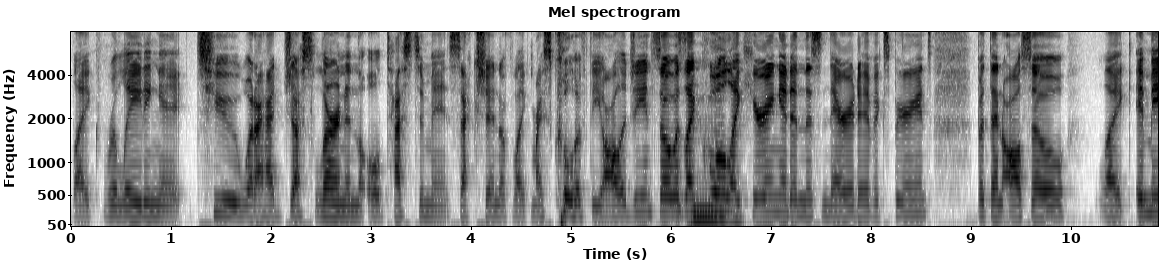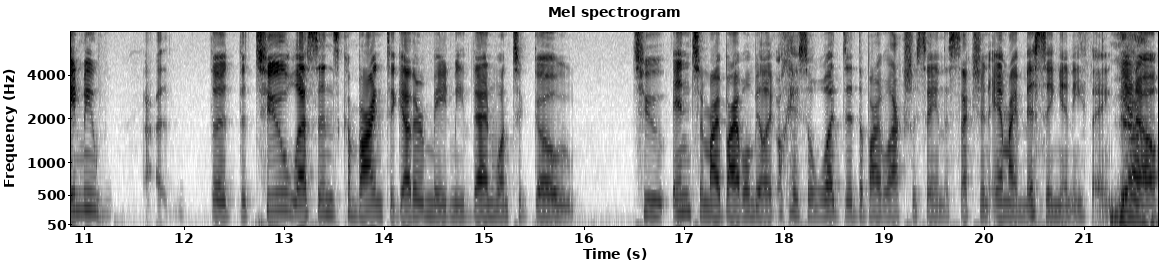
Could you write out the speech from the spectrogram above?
like relating it to what I had just learned in the Old Testament section of like my School of Theology, and so it was like cool, mm. like hearing it in this narrative experience, but then also like it made me uh, the the two lessons combined together made me then want to go to into my Bible and be like, okay, so what did the Bible actually say in this section? Am I missing anything? Yeah. You know?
